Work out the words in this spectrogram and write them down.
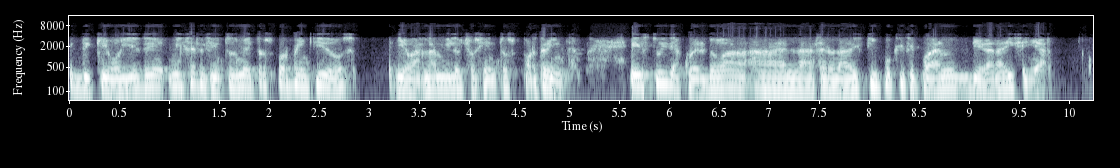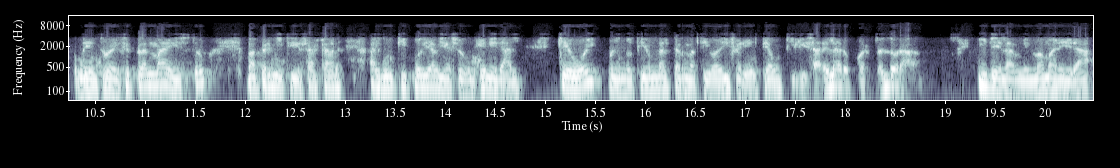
de que hoy es de 1.700 metros por 22, llevarla a 1.800 por 30. Esto y de acuerdo a las aeronaves tipo que se puedan llegar a diseñar dentro de ese plan maestro va a permitir sacar algún tipo de aviación general que hoy pues no tiene una alternativa diferente a utilizar el aeropuerto El Dorado y de la misma manera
